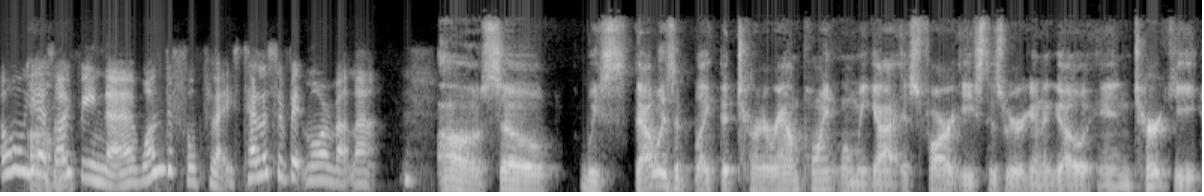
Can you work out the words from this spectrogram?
Oh yes, um, I've been there. Wonderful place. Tell us a bit more about that. Oh, so we that was like the turnaround point when we got as far east as we were going to go in Turkey,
